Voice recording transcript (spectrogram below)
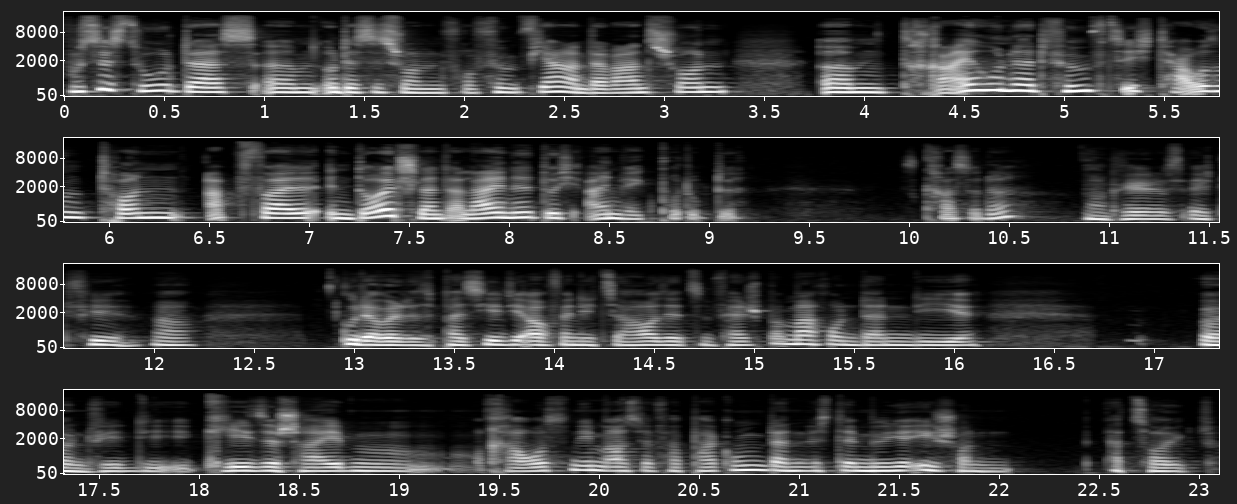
wusstest du, dass, ähm, und das ist schon vor fünf Jahren, da waren es schon ähm, 350.000 Tonnen Abfall in Deutschland alleine durch Einwegprodukte. Ist krass, oder? Okay, das ist echt viel. Ja. Gut, aber das passiert ja auch, wenn ich zu Hause jetzt einen Feschbar mache und dann die irgendwie die Käsescheiben rausnehme aus der Verpackung, dann ist der Müll ja eh schon erzeugt.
